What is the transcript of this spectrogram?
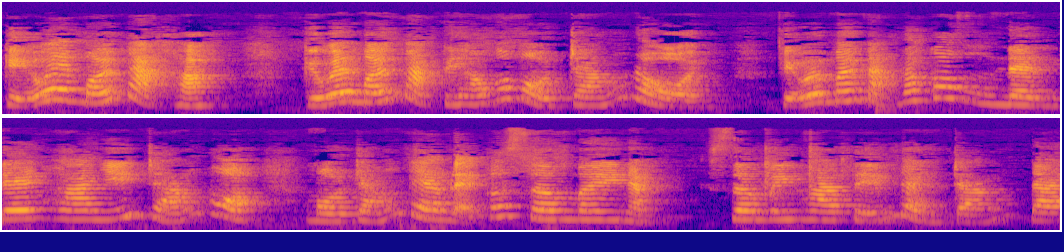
Kiểu em mới mặc hả? Kiểu em mới mặc thì không có màu trắng rồi kiểu em mới mặc nó có nền đen hoa nhí trắng thôi. Màu trắng theo lại có sơ mi nè. Sơ mi hoa tím nền trắng. Đây.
